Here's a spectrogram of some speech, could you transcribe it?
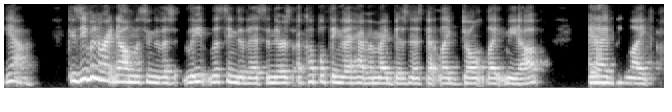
Yeah. Because even right now, I'm listening to this, listening to this, and there's a couple things I have in my business that like don't light me up, and Yeah. I've been like, "Oh,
